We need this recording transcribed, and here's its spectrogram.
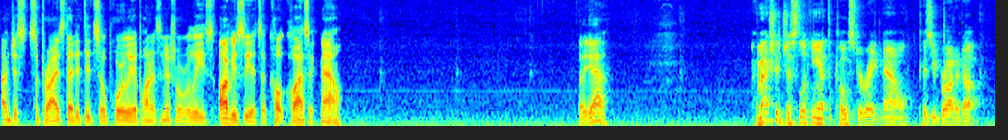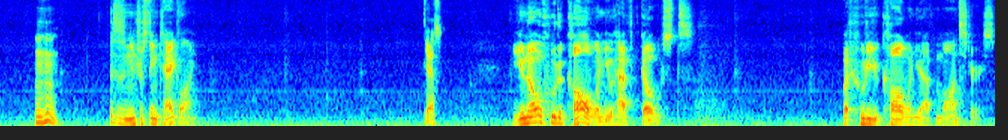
I'm just surprised that it did so poorly upon its initial release. Obviously, it's a cult classic now. But yeah, I'm actually just looking at the poster right now because you brought it up. Mm-hmm. This is an interesting tagline. Yes. You know who to call when you have ghosts. But who do you call when you have monsters?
